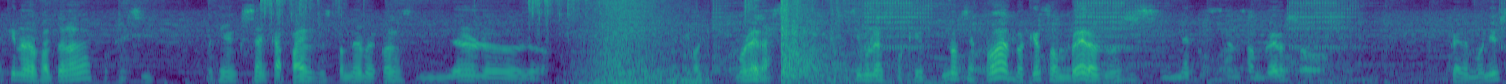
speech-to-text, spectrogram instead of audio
aquí no me faltó nada porque sí. Imaginen que sean capaces de esconderme cosas. No, no, no, no. monedas. Sí, monedas porque no se pueden bloquear sombreros. No sé si neta sean sombreros o... ¿Qué demonios?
